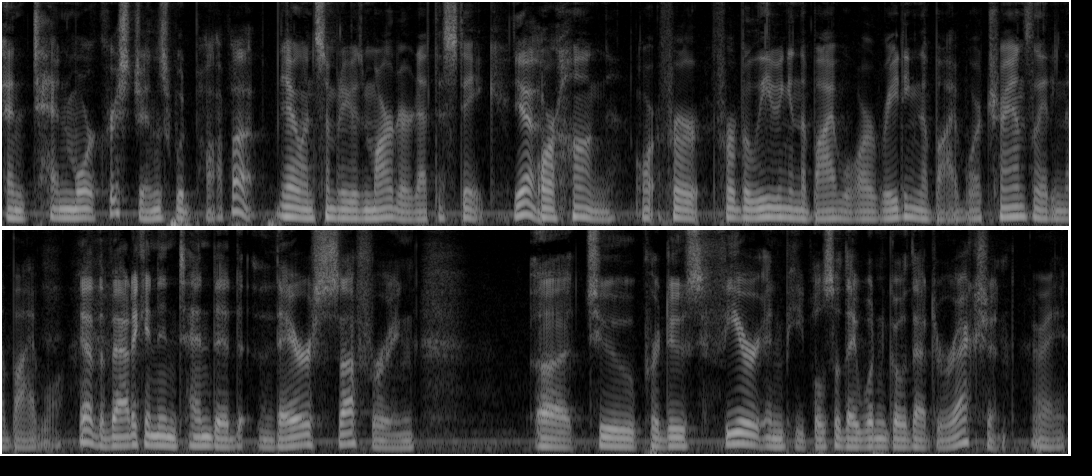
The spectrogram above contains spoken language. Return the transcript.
and 10 more Christians would pop up. Yeah, when somebody was martyred at the stake. Yeah. Or hung, or for for believing in the Bible, or reading the Bible, or translating the Bible. Yeah, the Vatican intended their suffering uh, to produce fear in people so they wouldn't go that direction. Right.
